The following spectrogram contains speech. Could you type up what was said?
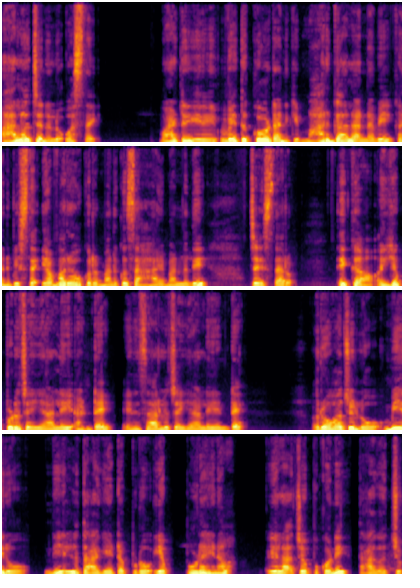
ఆలోచనలు వస్తాయి. వాటిని వెతుక్కోవడానికి మార్గాలు అన్నవి కనిపిస్తాయి. ఎవరో ఒకరు మనకు సహాయం అన్నది చేస్తారు. ఇక ఎప్పుడు చేయాలి అంటే ఎన్నిసార్లు చేయాలి అంటే రోజులో మీరు నీళ్ళు తాగేటప్పుడు ఎప్పుడైనా ఇలా చెప్పుకొని తాగొచ్చు.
